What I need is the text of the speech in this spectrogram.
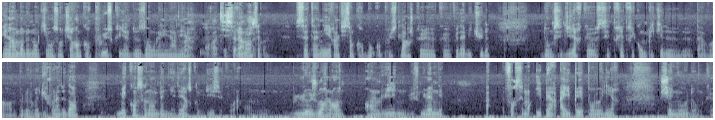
énormément de noms qui vont sortir, encore plus qu'il y a deux ans ou l'année dernière. on ratisse large, cette année, il ratisse encore beaucoup plus large que, que, d'habitude. Donc c'est dire que c'est très très compliqué d'avoir un peu le vrai du faux là-dedans. Mais concernant Ben Yedder, ce qu'on me dit, c'est que voilà, le joueur en, lui, lui-même n'est pas forcément hyper hypé pour venir chez nous. Donc, euh,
